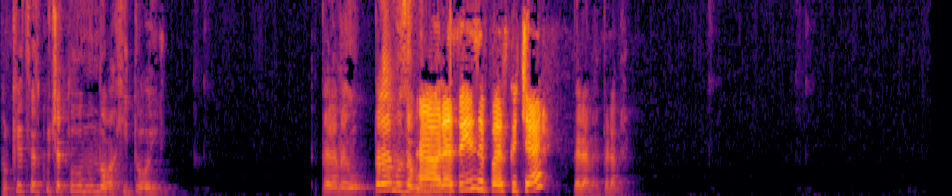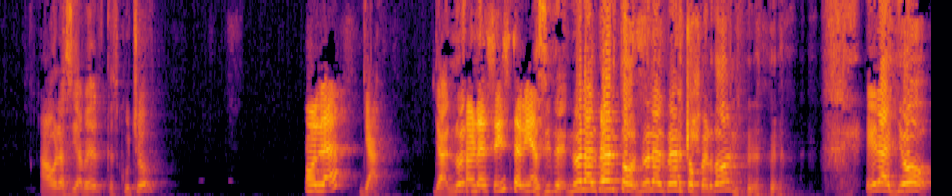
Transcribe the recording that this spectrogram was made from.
¿por qué se escucha todo el mundo bajito hoy? Espérame, espérame un segundo. Ahora ¿eh? sí, ¿se puede escuchar? Espérame, espérame. Ahora sí, a ver, ¿te escucho? Hola. Ya. Ya, no Ahora sí, ¿está bien? Así de, no era Alberto, no era Alberto, perdón. Era yo.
